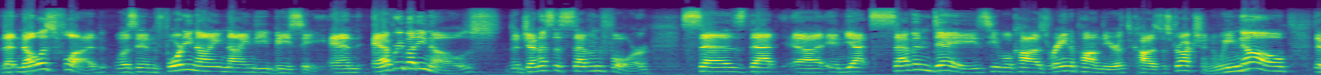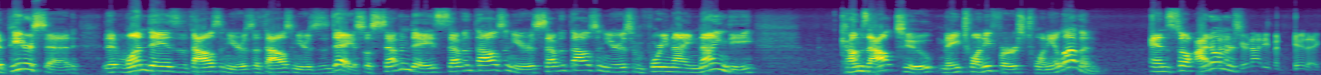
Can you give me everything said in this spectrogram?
that Noah's flood was in 4990 BC. And everybody knows the Genesis 7 4 says that uh, in yet seven days he will cause rain upon the earth to cause destruction. We know that Peter said that one day is a thousand years, a thousand years is a day. So seven days, 7,000 years, 7,000 years from 4990 comes out to May 21st, 2011. And so I don't understand. You're not even kidding.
